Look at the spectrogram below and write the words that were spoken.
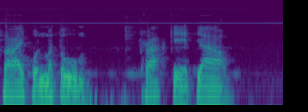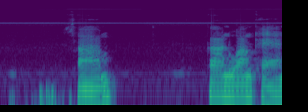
คล้ายผลมะตูม พระเกศยาว 3. การวางแขน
